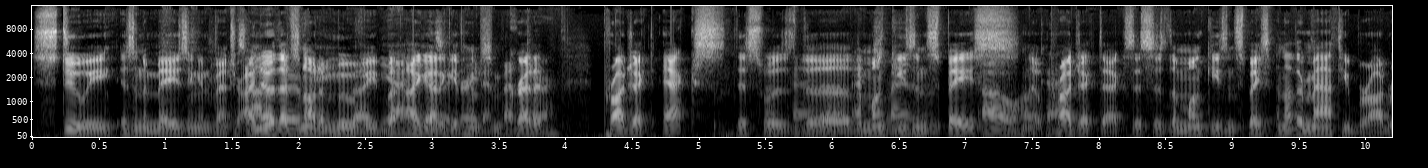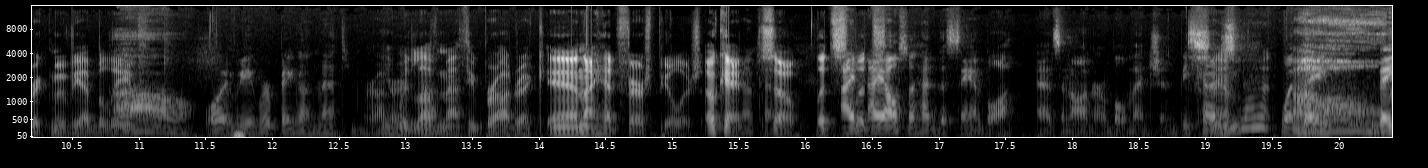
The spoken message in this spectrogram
Stewie is an amazing inventor. I know that's not a movie, movie, but but, I got to give him some inventor. credit. Project X. This was Okay, the the the monkeys in space. Oh, No. Project X. This is the monkeys in space. Another Matthew Broderick movie, I believe. Oh boy, we, we're big on Matthew Broderick. we love Matthew Broderick, and I had Ferris Bueller's. Okay, so let's I, let's. I also had the Sandlot as an honorable mention because Sandlot? when they Oh, they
